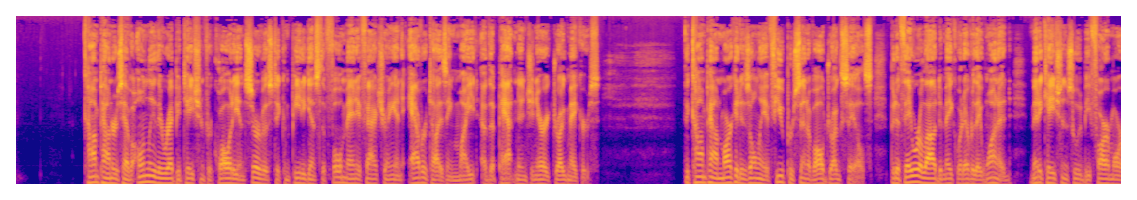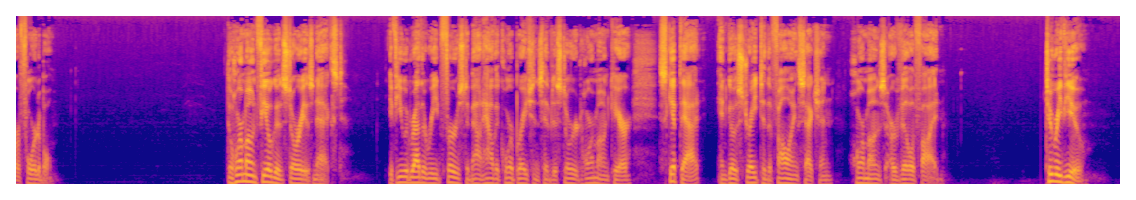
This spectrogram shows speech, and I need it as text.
Compounders have only the reputation for quality and service to compete against the full manufacturing and advertising might of the patent and generic drug makers. The compound market is only a few percent of all drug sales, but if they were allowed to make whatever they wanted, medications would be far more affordable. The hormone feel good story is next. If you would rather read first about how the corporations have distorted hormone care, skip that and go straight to the following section Hormones are vilified. To review,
